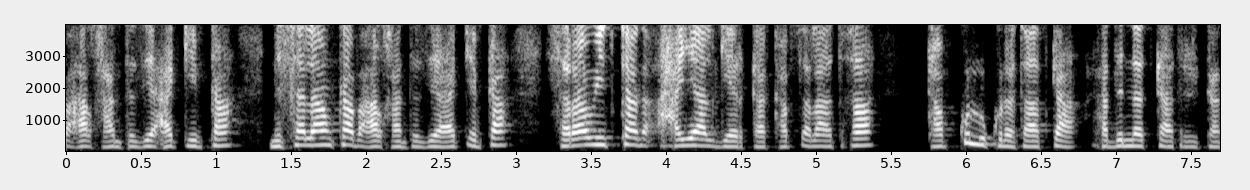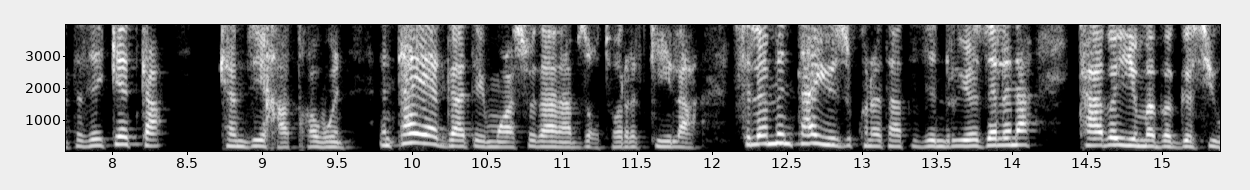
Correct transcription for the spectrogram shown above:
በዓልካ እንተዘይዓቂብካ ንሰላምካ በዓልካ እንተዘይዓቂብካ ሰራዊትካ ሓያል ጌርካ ካብ ፀላእትካ ካብ ኩሉ ኩነታትካ ሓድነትካ ትሪድካ እንተዘይከድካ ከምዚ ኢኻ ትኸውን? እንታይ ኣጋጢምዋ ሱዳን ኣብዚ ክትወርድ ክኢላ ስለምንታይ እዩ እዚ ኩነታት እዚ ንሪኦ ዘለና? ካበይ መበገስ እዩ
